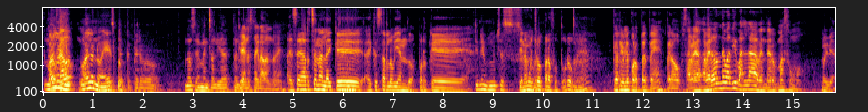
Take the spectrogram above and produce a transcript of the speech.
Malo colocado. no, malo no es Pepe, pero no sé, mentalidad tal Que ya vez. no está grabando, ¿eh? A ese Arsenal hay que, hay que estarlo viendo porque Tiene muchos. tiene mucho para futuro, güey. Qué horrible por Pepe, ¿eh? Pero pues a ver, a ver a dónde va Dybala a vender más humo. Muy bien.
